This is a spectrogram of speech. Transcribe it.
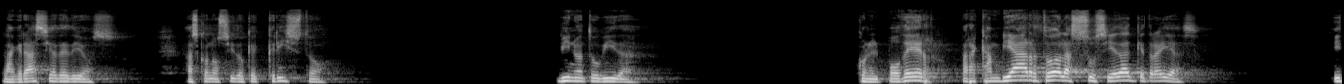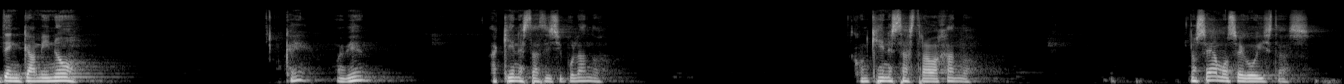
la gracia de Dios, has conocido que Cristo vino a tu vida con el poder para cambiar toda la suciedad que traías y te encaminó. Ok, muy bien. ¿A quién estás discipulando? ¿Con quién estás trabajando? No seamos egoístas.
